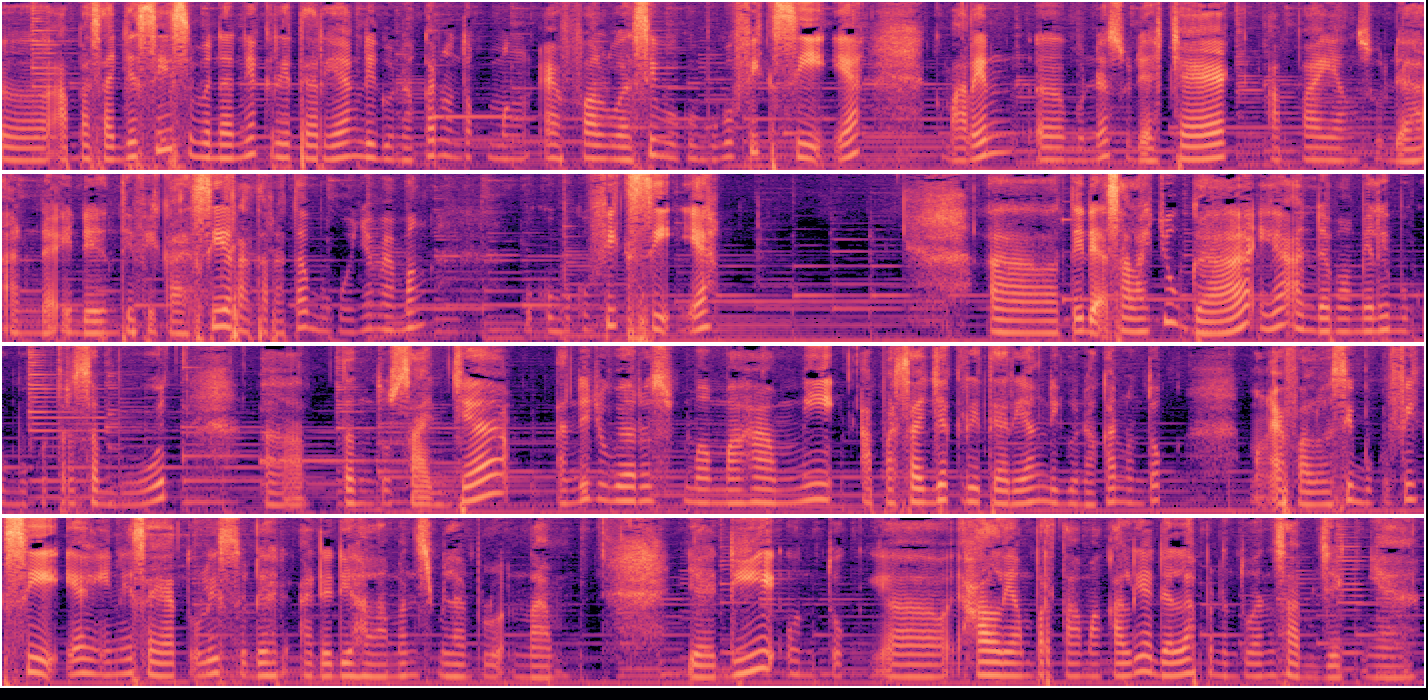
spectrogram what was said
uh, apa saja sih sebenarnya kriteria yang digunakan untuk mengevaluasi buku-buku fiksi ya. Kemarin uh, Bunda sudah cek apa yang sudah Anda identifikasi rata-rata bukunya memang buku-buku fiksi ya. Uh, tidak salah juga ya Anda memilih buku-buku tersebut uh, tentu saja anda juga harus memahami apa saja kriteria yang digunakan untuk mengevaluasi buku fiksi. Ya, ini saya tulis sudah ada di halaman 96. Jadi untuk ya, hal yang pertama kali adalah penentuan subjeknya.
